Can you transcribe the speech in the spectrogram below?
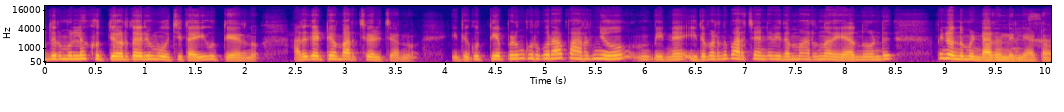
ഉതിർമുല്ല കുത്തിയോടത്ത ഒരു മൂച്ചി തൈ കുത്തിയായിരുന്നു. അത് കെട്ടിയാൻ പറിച്ച് വലിച്ചായിരുന്നു. ഇത് കുത്തിയപ്പോഴും കുറുകുറ പറഞ്ഞു. പിന്നെ ഇത് ഇവിടുന്ന് പറിച്ച എന്റെ വിധം മാറുന്ന അറിയാവുന്നതുകൊണ്ട് പിന്നെ ഒന്നും മിണ്ടാതെ നിന്നില്ല കേട്ടോ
